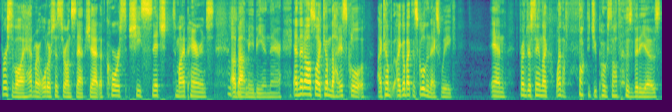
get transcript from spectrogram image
first of all, I had my older sister on Snapchat. Of course, she snitched to my parents about me being there. And then also, I come to high school. I come. I go back to school the next week, and friends are saying like, "Why the fuck did you post all those videos?"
